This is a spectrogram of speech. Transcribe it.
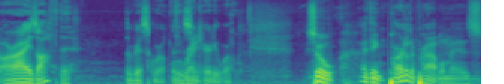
our eyes off the the risk world and the Right. security world. So I think part of the problem is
